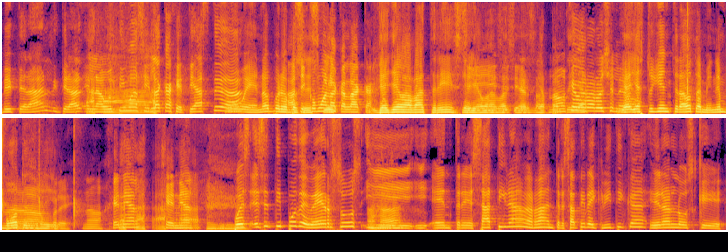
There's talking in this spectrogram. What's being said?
literal, literal. En la última sí la cajeteaste, ¿verdad? Bueno, pero pues Así es como a la calaca. Ya llevaba tres, ya Sí, llevaba sí, tres. cierto. No, qué bárbaro. Ya, ya estoy entrado también en botes, No, hombre, no, genial, genial. Pues ese tipo de versos y, entre sátira, ¿verdad? Entre sátira y crítica eran los que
